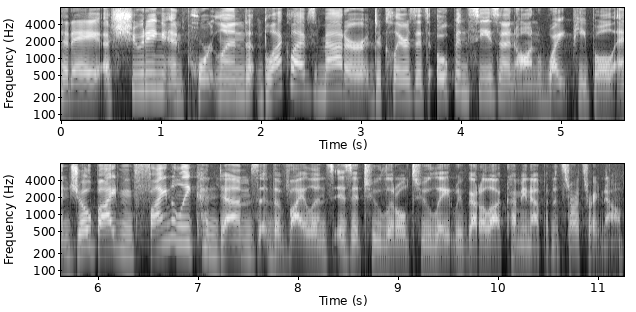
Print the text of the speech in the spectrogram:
Today, a shooting in Portland. Black Lives Matter declares its open season on white people, and Joe Biden finally condemns the violence. Is it too little, too late? We've got a lot coming up, and it starts right now.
